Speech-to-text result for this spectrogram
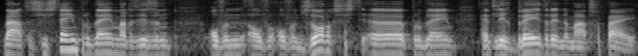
watersysteemprobleem, maar het is een, of een, of, of een zorgprobleem. Uh, het ligt breder in de maatschappij.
